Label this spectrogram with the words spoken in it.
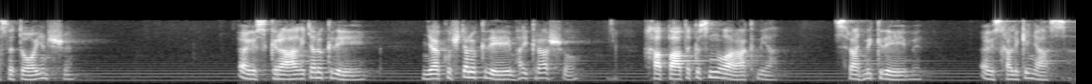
As na doi yn sy'n. Agus graag ydyn nhw gdym. Niaclwys ydyn nhw gdym ha'i grasio. Chabad agos yn larach mia. Sra'n mi gdymyd. Agus chalig yn iasa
